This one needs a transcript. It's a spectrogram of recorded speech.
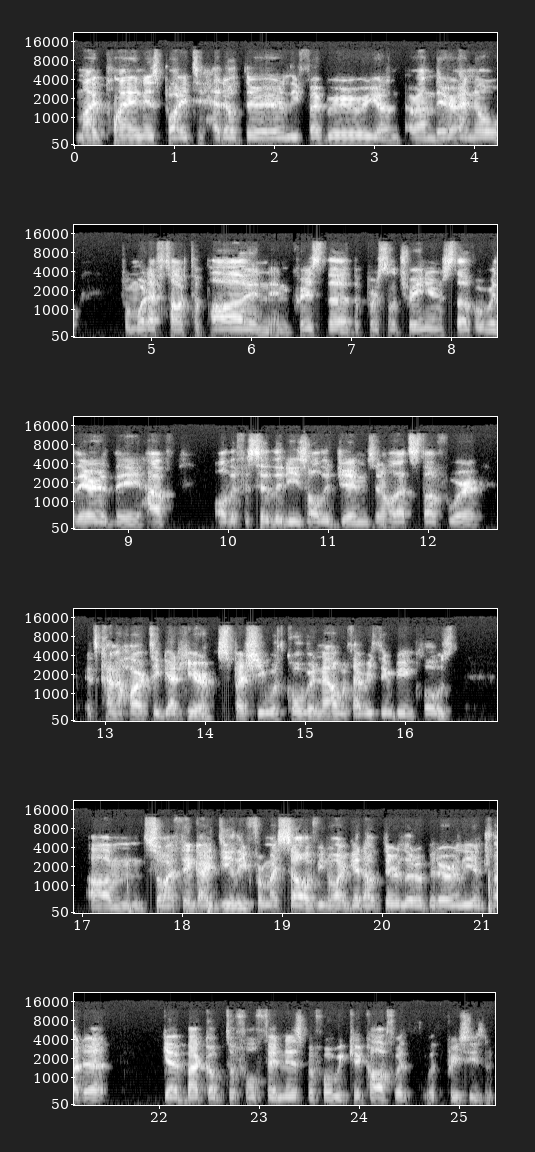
My plan is probably to head out there early February around there. I know from what I've talked to Pa and, and Chris, the the personal trainer and stuff over there, they have all the facilities, all the gyms, and all that stuff where it's kind of hard to get here, especially with COVID now, with everything being closed. Um, so I think ideally for myself, you know, I get out there a little bit early and try to get back up to full fitness before we kick off with with preseason.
